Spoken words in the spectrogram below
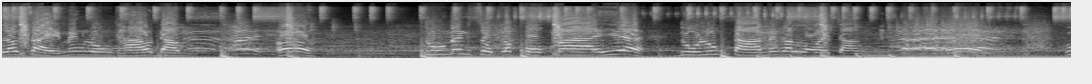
แล้วใส่แม่งรองเท้าดำเออดูแม่งสกปรกมาไอ้เหี้ยดูลูกตาแม่งก็ลอยจังเออกู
